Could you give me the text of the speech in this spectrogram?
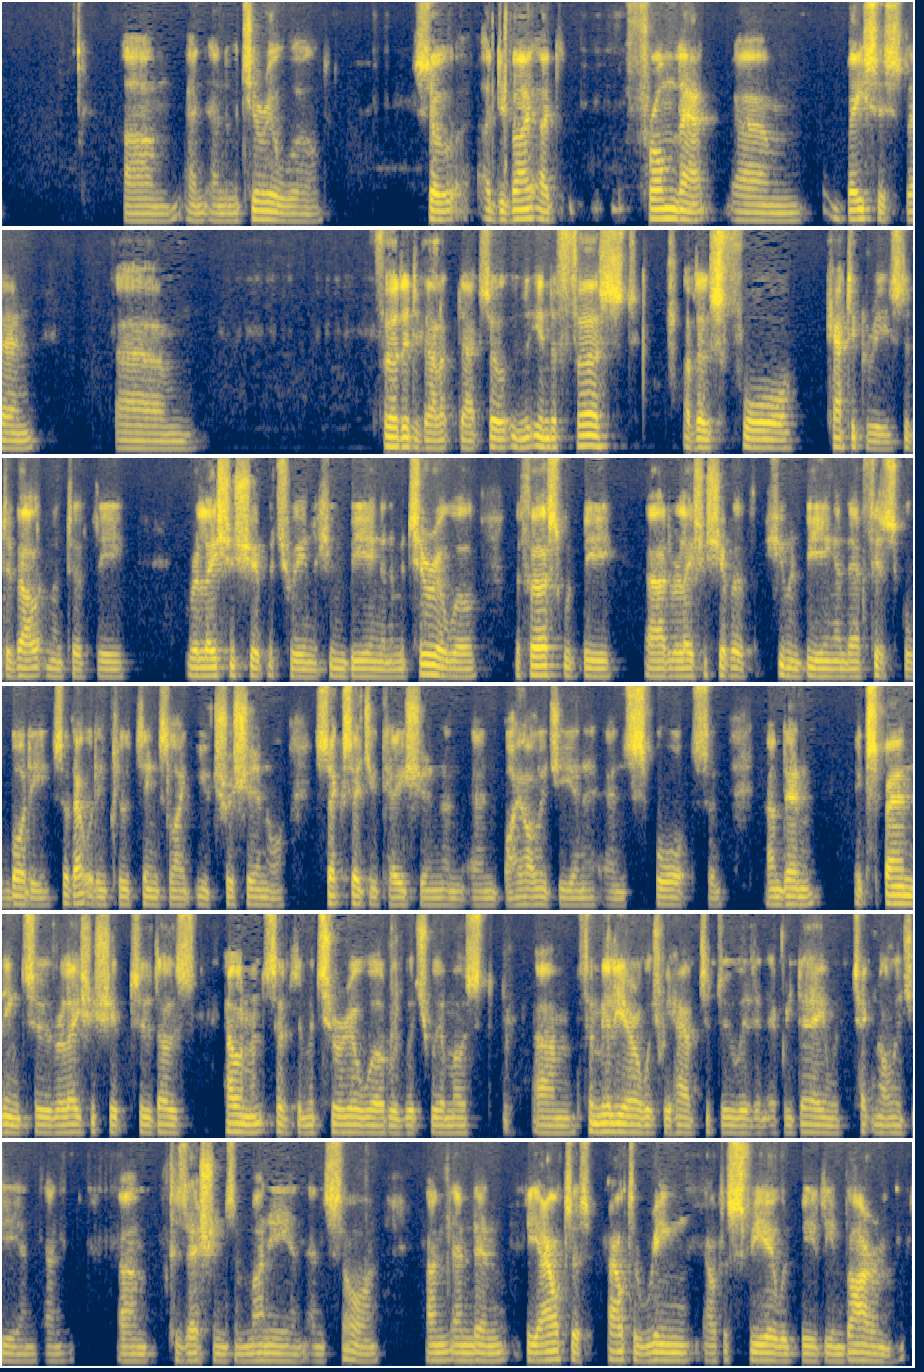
um, and, and the material world. So a divide, from that um, basis then, um, further develop that. So in the, in the first of those four categories the development of the relationship between the human being and the material world. The first would be uh, the relationship of human being and their physical body. So that would include things like nutrition or sex education and, and biology and, and sports. And, and then expanding to relationship to those elements of the material world with which we are most um, familiar, which we have to do with in every day, and with technology and, and um, possessions and money and, and so on. And, and then the outer, outer ring, outer sphere would be the environment.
